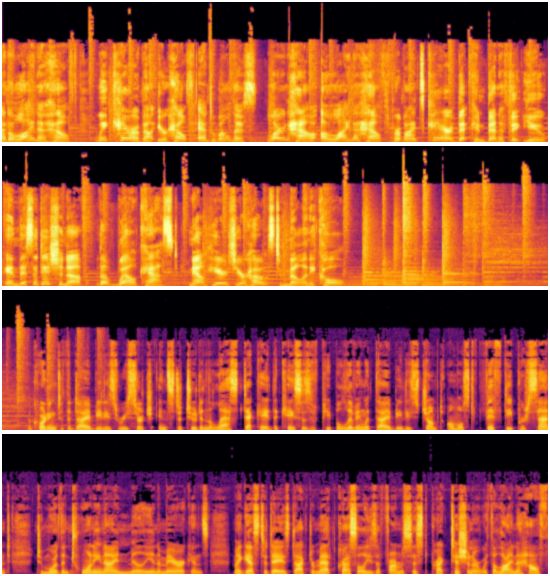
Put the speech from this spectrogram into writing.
At Allina Health, we care about your health and wellness. Learn how Allina Health provides care that can benefit you in this edition of The Wellcast. Now, here's your host, Melanie Cole. According to the Diabetes Research Institute, in the last decade, the cases of people living with diabetes jumped almost 50% to more than 29 million Americans. My guest today is Dr. Matt Kresl. He's a pharmacist practitioner with Allina Health.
